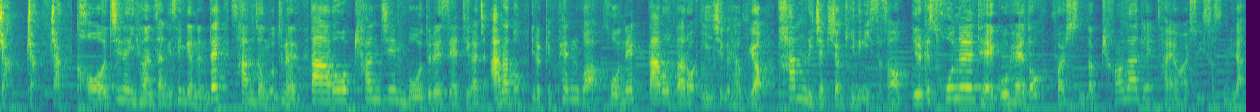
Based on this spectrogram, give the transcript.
쫙쫙쫙 거지는 현상이 생겼는데 삼성 노트는 따로 편집 모드를 세팅하지 않아도 이렇게 펜과 손을 따로따로 인식을 하고요. 팜 리젝션 기능이 있어서 이렇게 손을 대고 해도 훨씬 더 편하게 사용할 수 있었습니다.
